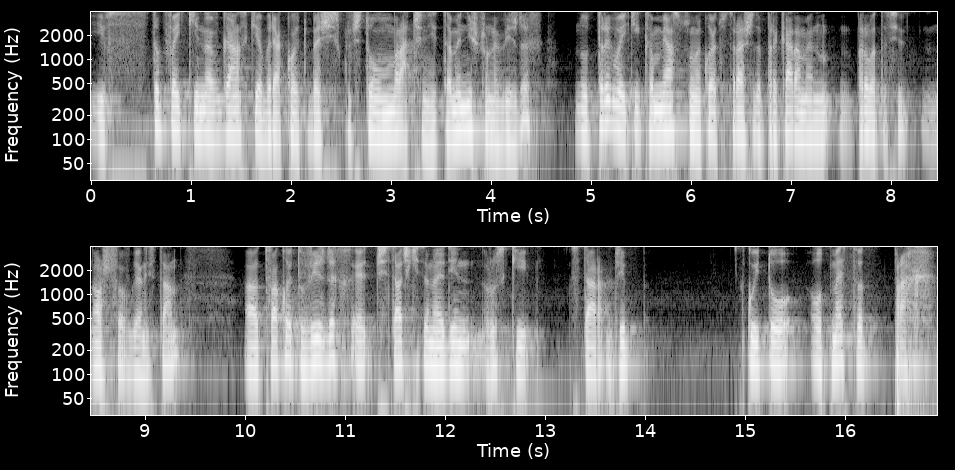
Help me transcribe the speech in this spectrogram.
И встъпвайки на афганския бряг, който беше изключително мрачен и тъмен, нищо не виждах, но тръгвайки към мястото, на което трябваше да прекараме първата си нощ в Афганистан, това, което виждах е чистачките на един руски стар джип, които отместват прах.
